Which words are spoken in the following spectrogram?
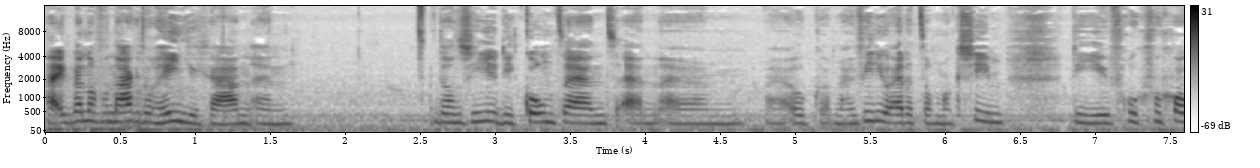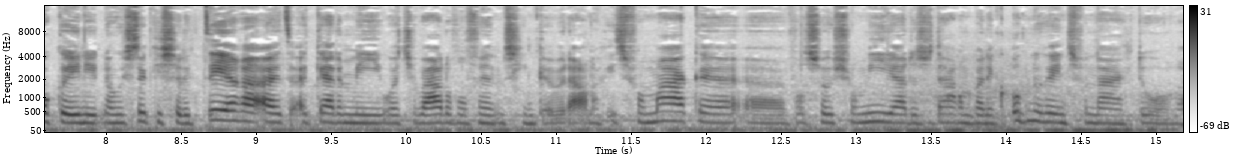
nou, ik ben er vandaag doorheen gegaan en dan zie je die content en um, ook mijn video-editor Maxime, die vroeg van, goh, kun je niet nog een stukje selecteren uit de Academy, wat je waardevol vindt. Misschien kunnen we daar nog iets van maken uh, voor social media. Dus daarom ben ik ook nog eens vandaag door uh,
